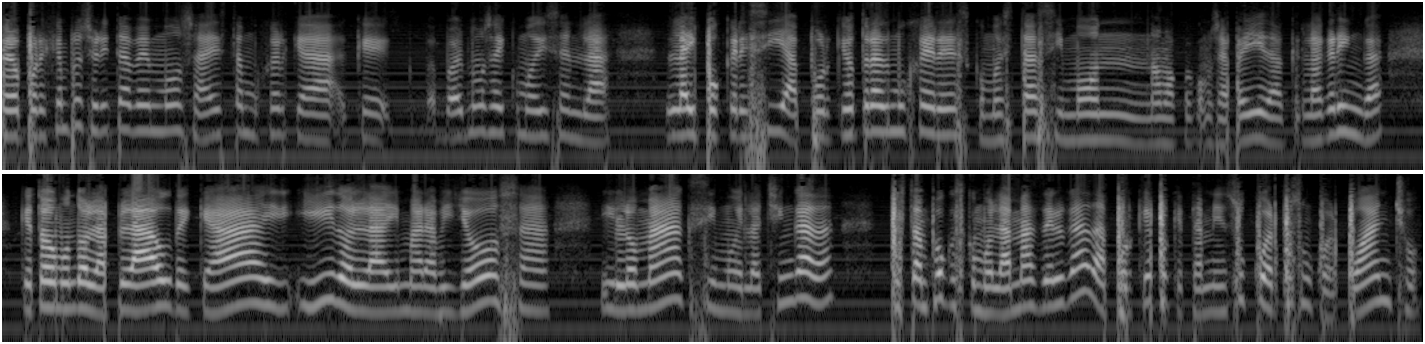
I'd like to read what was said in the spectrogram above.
pero por ejemplo si ahorita vemos a esta mujer que, a, que vemos ahí como dicen la la hipocresía porque otras mujeres como esta Simón no me acuerdo cómo se apellida que es la gringa que todo el mundo la aplaude que ay ídola y maravillosa y lo máximo y la chingada pues tampoco es como la más delgada ¿por qué? porque también su cuerpo es un cuerpo ancho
